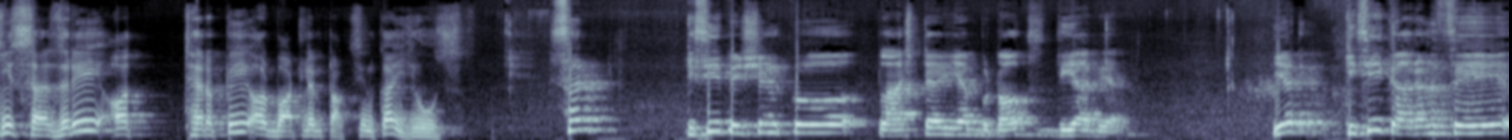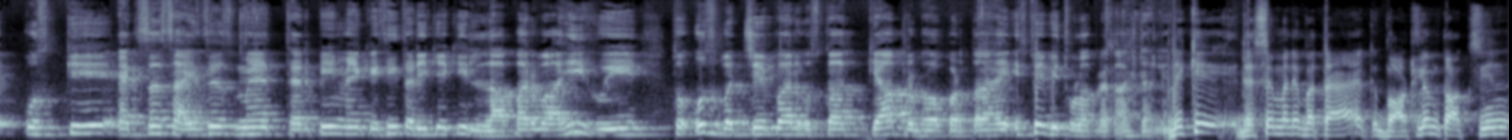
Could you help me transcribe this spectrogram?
कि सर्जरी और थेरेपी और बॉटलिम टॉक्सिन का यूज़। सर, किसी पेशेंट को प्लास्टर या बुटॉक्स दिया गया यदि किसी कारण से उसके एक्सरसाइजेज में थेरेपी में किसी तरीके की लापरवाही हुई तो उस बच्चे पर उसका क्या प्रभाव पड़ता है? इस पर भी थोड़ा प्रकाश डालें। देखिए, जैसे मैंने बताया कि बॉटलम टॉक्सिन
